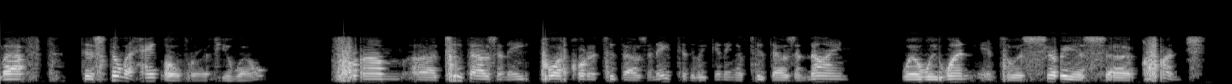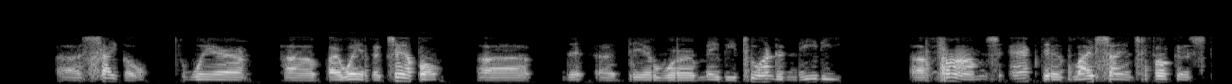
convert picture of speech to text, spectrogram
left. There's still a hangover, if you will, from uh, 2008, fourth quarter 2008 to the beginning of 2009, where we went into a serious uh, crunch uh, cycle where, uh, by way of example, uh, the, there were maybe 280 uh, firms, active life science focused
